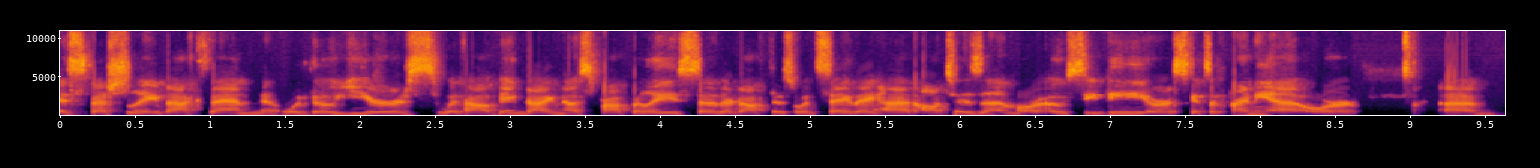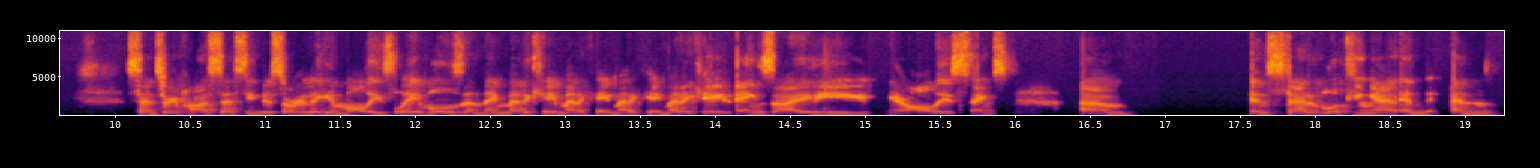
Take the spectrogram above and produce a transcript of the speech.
especially back then, would go years without being diagnosed properly. So their doctors would say they had autism or OCD or schizophrenia or um, sensory processing disorder. They give them all these labels and they medicate, medicate, medicate, medicate, anxiety, you know, all these things. Um, instead of looking at and and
